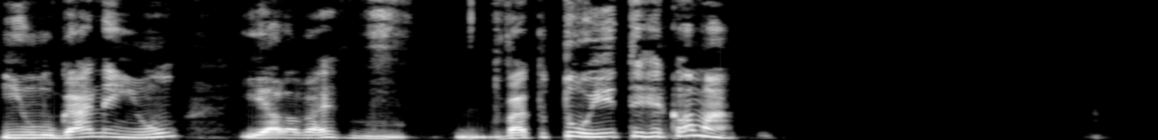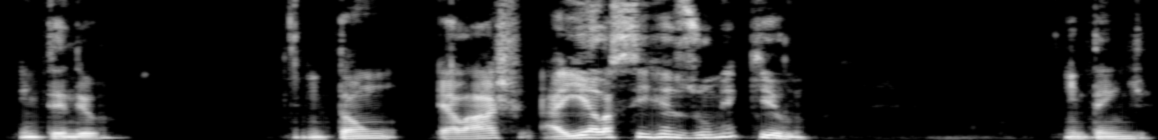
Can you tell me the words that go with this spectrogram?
em lugar nenhum, e ela vai, vai pro Twitter reclamar. Entendeu? Então, ela acha, aí ela se resume aquilo. Entende?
